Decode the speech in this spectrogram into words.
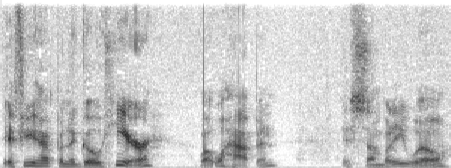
If you happen to go here, what will happen is somebody will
